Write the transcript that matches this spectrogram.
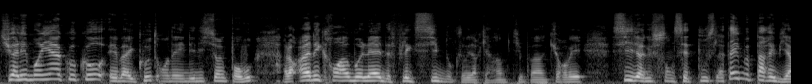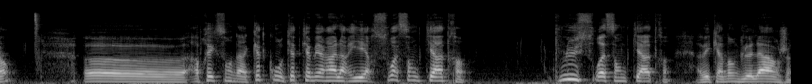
Tu as les moyens, Coco? Eh ben écoute, on a une édition pour vous. Alors, un écran AMOLED flexible, donc ça veut dire qu'il y a un petit peu incurvé, 6,67 pouces, la taille me paraît bien. Euh, après, on a 4, 4 caméras à l'arrière, 64 plus 64 avec un angle large,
